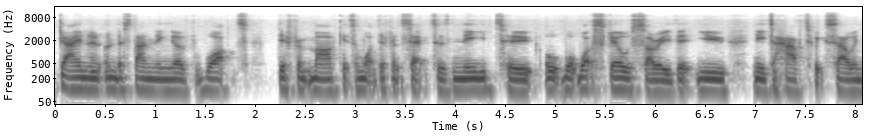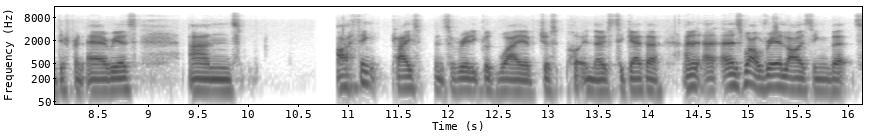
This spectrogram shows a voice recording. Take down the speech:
gain an understanding of what different markets and what different sectors need to or what, what skills sorry that you need to have to excel in different areas. And I think placement's are a really good way of just putting those together, and, and as well realizing that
